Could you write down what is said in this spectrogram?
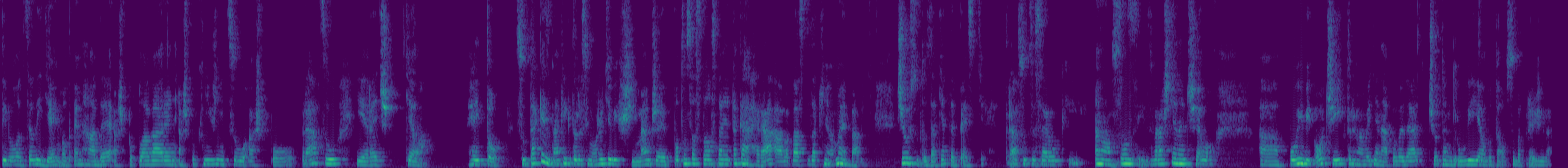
ty vole celý deň od MHD až po plaváreň, až po knižnicu, až po prácu, je reč tela. Hej to, sú také znaky, ktoré si môžete vy všímať, že potom sa z toho stane taká hra a vás to začne normálne baviť. Či už sú to zaťaté peste, trásúce sa ruky, slzy, zvraštené čelo a pohyby očí, ktoré vám vedia napovedať, čo ten druhý alebo tá osoba prežíva.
